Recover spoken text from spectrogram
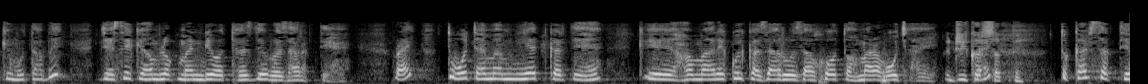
کے مطابق جیسے کہ ہم لوگ منڈے اور تھرسڈے روزہ رکھتے ہیں رائٹ تو وہ ٹائم ہم نیت کرتے ہیں کہ ہمارے کوئی قزا روزہ ہو تو ہمارا ہو جائے جی کر سکتے تو کر سکتے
